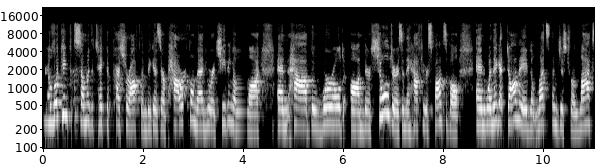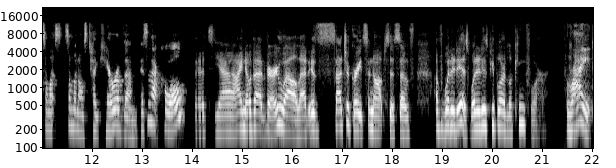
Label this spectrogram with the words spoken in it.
They're looking for someone to take the pressure off them because they're powerful men who are achieving a lot and have the world on their shoulders and they have to be responsible. And when they get dominated, it lets them just relax and let someone else take care of them. Isn't that cool? It's yeah, I know that very well. That is such a great synopsis of of what it is, what it is people are looking for. Right.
